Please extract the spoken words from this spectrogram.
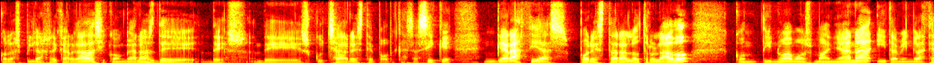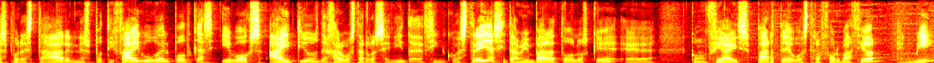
con las pilas recargadas y con ganas de, de escuchar este podcast. Así que gracias por estar al otro lado. Continuamos mañana y también gracias por estar en Spotify, Google Podcast, Evox, iTunes, dejar vuestra reseñita de 5 estrellas y también para todos los que eh, confiáis parte de vuestra formación en mí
